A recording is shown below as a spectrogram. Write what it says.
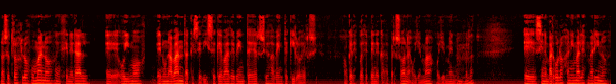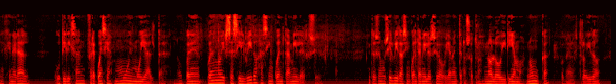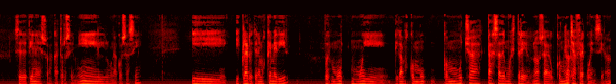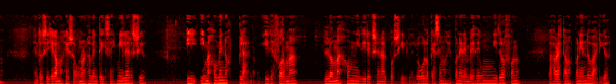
Nosotros los humanos en general eh, oímos en una banda que se dice que va de 20 hercios a 20 kilohercios aunque después depende de cada persona, oye más, oye menos, ¿verdad? Eh, sin embargo, los animales marinos en general utilizan frecuencias muy, muy altas. ¿no? Pueden, pueden oírse silbidos a 50.000 hercios. Entonces, un silbido a 50.000 hercios, obviamente nosotros no lo oiríamos nunca, porque nuestro oído se detiene eso a 14.000, una cosa así. Y, y claro, tenemos que medir pues muy, muy digamos, con, con mucha tasa de muestreo, ¿no? O sea, con mucha frecuencia, ¿no? Entonces llegamos a eso, a unos 96.000 hercios y, y más o menos plano y de forma lo más omnidireccional posible. Luego lo que hacemos es poner en vez de un hidrófono, pues ahora estamos poniendo varios,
